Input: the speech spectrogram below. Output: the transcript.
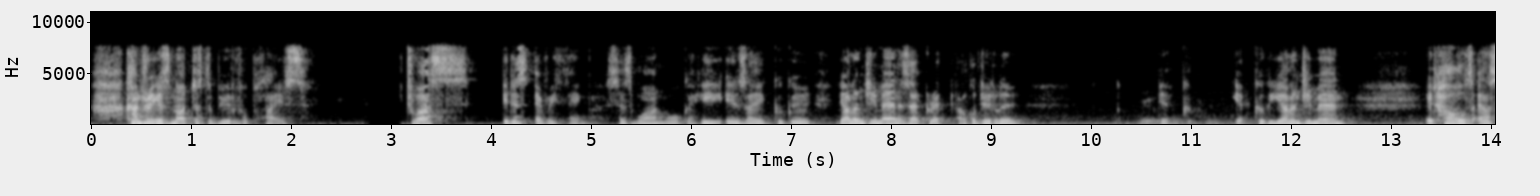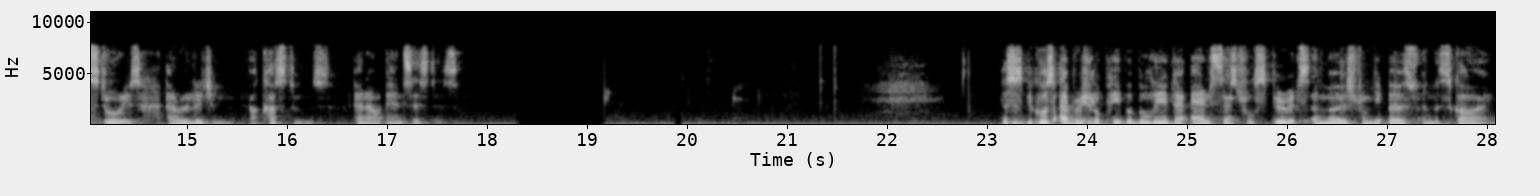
Country is not just a beautiful place. To us, it is everything, says Juan Walker. He is a Kuku Yalanji man, is that correct, Uncle Doodaloo? Yeah, Ku- yeah, Kuku Yalanji man. It holds our stories, our religion, our customs, and our ancestors. This is because Aboriginal people believe their ancestral spirits emerged from the earth and the sky.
